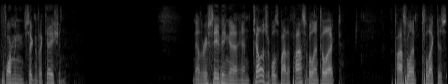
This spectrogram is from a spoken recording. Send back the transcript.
forming signification. Now, the receiving uh, intelligibles by the possible intellect, the possible intellect is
